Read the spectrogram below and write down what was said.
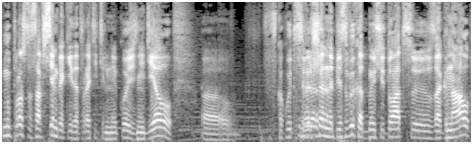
ну просто совсем какие-то отвратительные козни делал. В какую-то Да, совершенно безвыходную ситуацию загнал.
